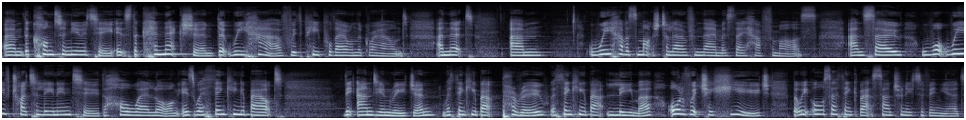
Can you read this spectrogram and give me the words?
um, the continuity, it's the connection that we have with people there on the ground, and that. Um, we have as much to learn from them as they have from us. And so, what we've tried to lean into the whole way along is we're thinking about the Andean region, we're thinking about Peru, we're thinking about Lima, all of which are huge, but we also think about Santa Anita Vineyard,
